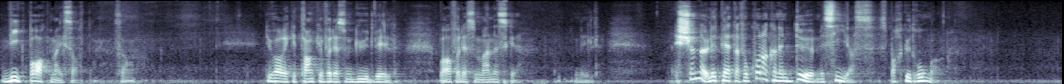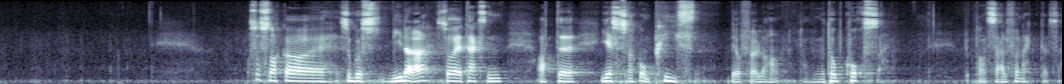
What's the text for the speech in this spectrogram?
Vik bak meg, Satan, sa han. Du har ikke tanke for det som Gud vil, bare for det som mennesket vil. Jeg skjønner jo litt, Peter, for hvordan kan en død Messias sparke ut romeren? Så, snakker, så går videre, så er teksten at eh, Jesus snakker om prisen ved å følge ham. Han må ta opp korset. Ta en selvfornektelse.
